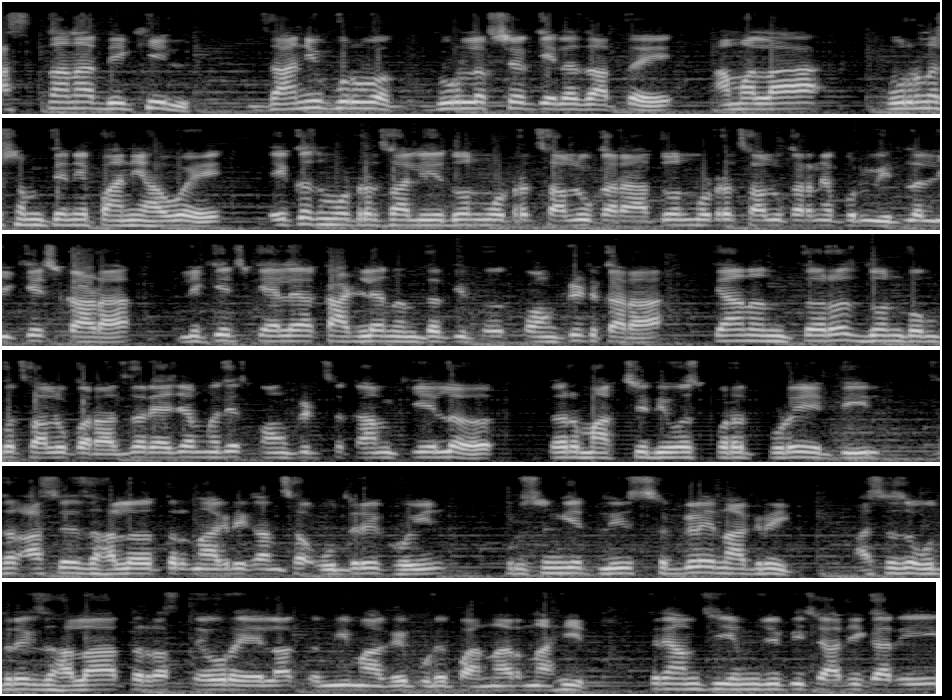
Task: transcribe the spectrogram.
असताना देखील जाणीवपूर्वक दुर्लक्ष केलं जातंय. आम्हाला पूर्ण क्षमतेने पाणी हवंय. एकच मोटर चालू आहे दोन मोटर चालू करा. दोन मोटर चालू करण्यापूर्वी इथलं लिकेज काढा. लिकेज केल्या काढल्यानंतर तिथं कॉन्क्रीट करा. त्यानंतरच दोन पंप चालू करा. जर याच्यामध्येच कॉन्क्रीटचं काम केलं तर मागचे दिवस परत पुढे येतील. जर असं झालं तर नागरिकांचा उद्रेक होईल. प्रसंगीतली सगळे नागरिक असं जर उद्रेक झाला तर रस्त्यावर यायला कमी मागे पुढे पाहणार नाहीत. तरी आमची एमजेपीचे अधिकारी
